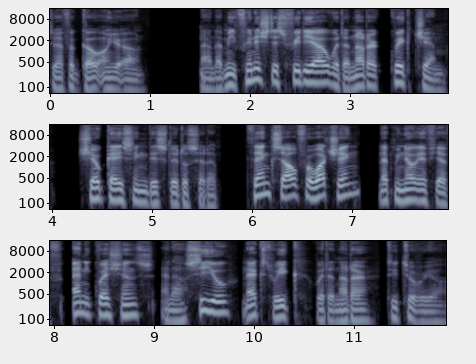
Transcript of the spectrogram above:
to have a go on your own. Now let me finish this video with another quick gem, showcasing this little setup. Thanks all for watching, let me know if you have any questions and I'll see you next week with another tutorial.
